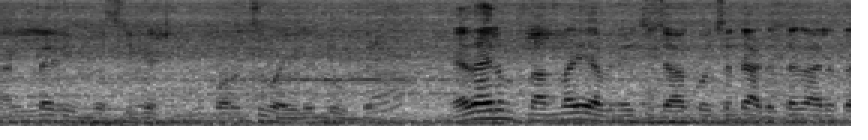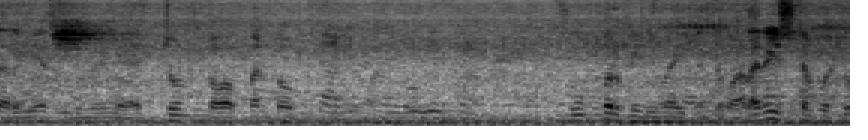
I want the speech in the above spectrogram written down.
നല്ലൊരു ഇൻവെസ്റ്റിഗേഷൻ കുറച്ച് വയലന്റും ഉണ്ട്. ഏതായാലും നന്നായി അഭിനയിച്ചു ചാക്കോച്ചന്റെ അടുത്ത കാലത്ത് ഇറങ്ങിയ സിനിമയിൽ ഏറ്റവും ടോപ്പ് ആൻഡ് ടോപ്പ് ഫിലിമാണ് സൂപ്പർ ഫിലിമായിട്ടുണ്ട്. വളരെ ഇഷ്ടപ്പെട്ടു.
